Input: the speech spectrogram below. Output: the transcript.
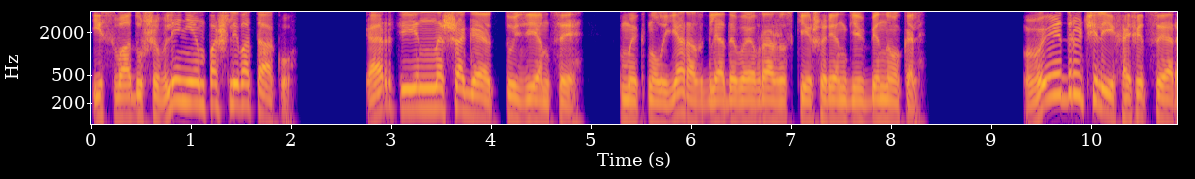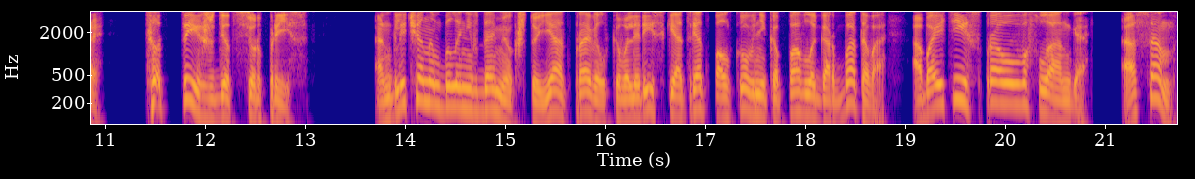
и с воодушевлением пошли в атаку. Картинно шагают туземцы. — хмыкнул я, разглядывая вражеские шеренги в бинокль. «Выдручили их офицеры! Тот их ждет сюрприз!» Англичанам было невдомек, что я отправил кавалерийский отряд полковника Павла Горбатова обойти их с правого фланга, а сам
